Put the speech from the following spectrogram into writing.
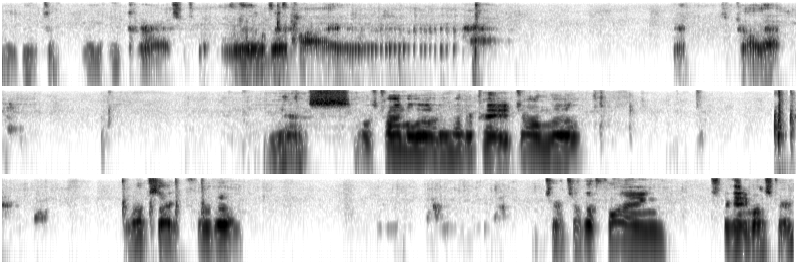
Go a little bit higher. Let's try that. Yes, I was trying to load another page on the website for the Church of the Flying Spaghetti Monster.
